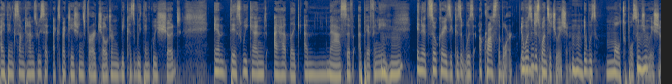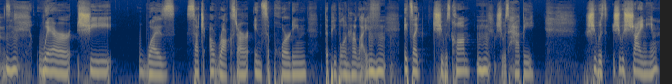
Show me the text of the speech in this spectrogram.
I think sometimes we set expectations for our children because we think we should. And this weekend I had like a massive epiphany. Mm-hmm. And it's so crazy because it was across the board. It mm-hmm. wasn't just one situation. Mm-hmm. It was multiple situations where she was such a rock star in supporting the people in her life. It's like she was calm, she was happy, she was she was shining,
